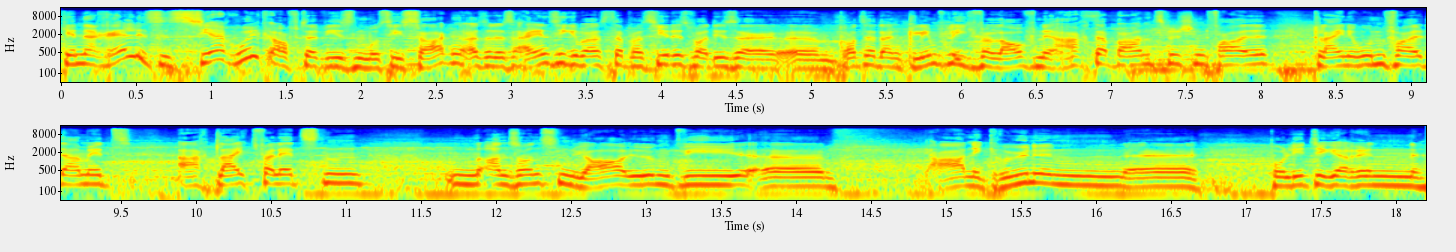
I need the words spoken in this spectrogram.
Generell ist es sehr ruhig auf der Wiesen, muss ich sagen. Also das Einzige, was da passiert ist, war dieser äh, Gott sei Dank glimpflich verlaufene Achterbahn-Zwischenfall. Kleine Unfall damit, acht Leichtverletzten. Ansonsten, ja, irgendwie, äh, ja, eine grünen äh, Politikerin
